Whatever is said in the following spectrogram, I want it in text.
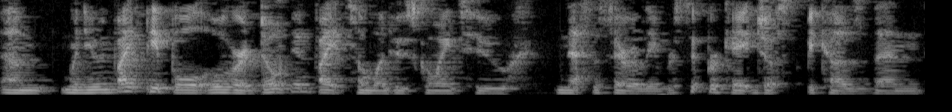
um, when you invite people over, don't invite someone who's going to necessarily reciprocate just because then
